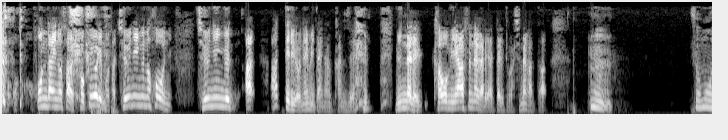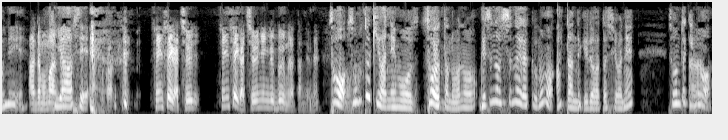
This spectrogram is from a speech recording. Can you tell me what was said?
本題のさ、曲よりもさ、チューニングの方に、チューニング、あ、合ってるよねみたいな感じで、みんなで顔見合わせながらやったりとかしなかった？うん。そう、もうね、あ、でもまあ、冷や汗。とか、せ先生がチュー、先生がチューニングブームだったんだよね。そう、その時はね、もう、そうだったの。あの、別の室内学もあったんだけど、私はね。その時も、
